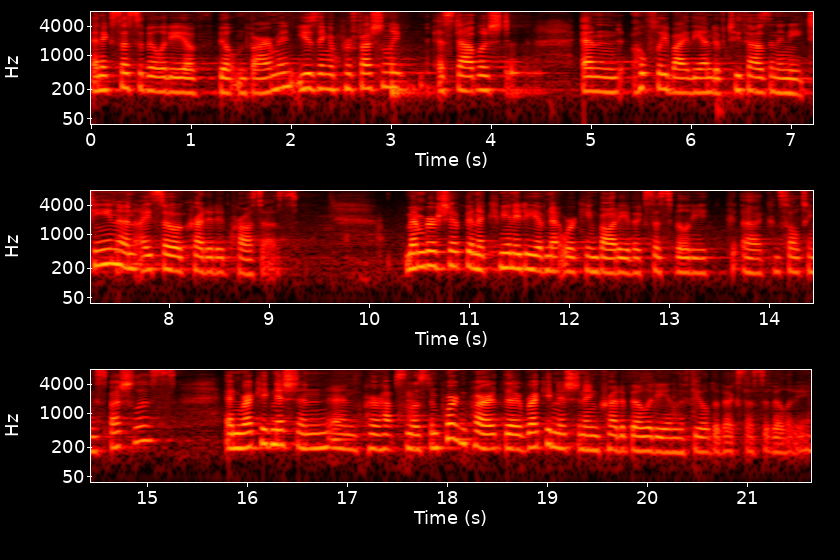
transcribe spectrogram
and accessibility of built environment using a professionally established and hopefully by the end of 2018, an ISO accredited process. Membership in a community of networking body of accessibility uh, consulting specialists, and recognition, and perhaps the most important part, the recognition and credibility in the field of accessibility.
